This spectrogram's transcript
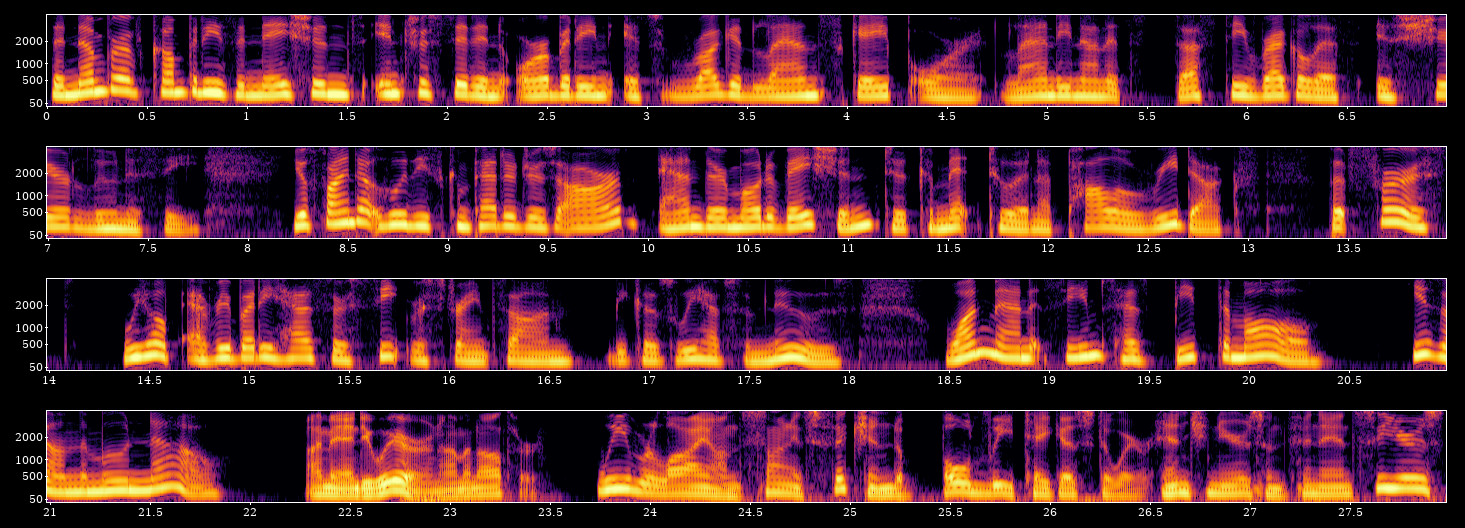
The number of companies and nations interested in orbiting its rugged landscape or landing on its dusty regolith is sheer lunacy. You'll find out who these competitors are and their motivation to commit to an Apollo redux. But first, we hope everybody has their seat restraints on because we have some news. One man, it seems, has beat them all. He's on the moon now. I'm Andy Weir, and I'm an author. We rely on science fiction to boldly take us to where engineers and financiers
